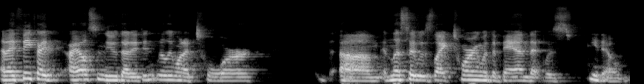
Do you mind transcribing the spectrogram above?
And I think I, I also knew that I didn't really want to tour um, unless it was like touring with a band that was, you know,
